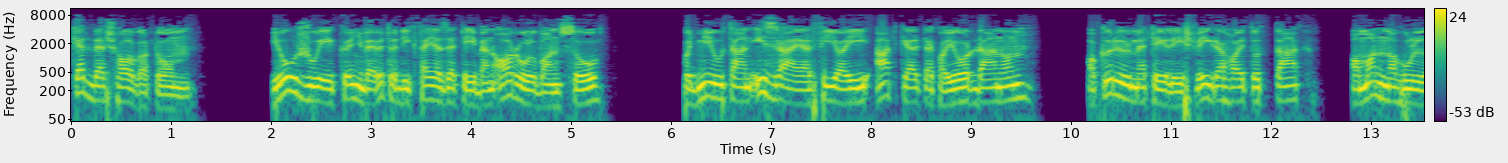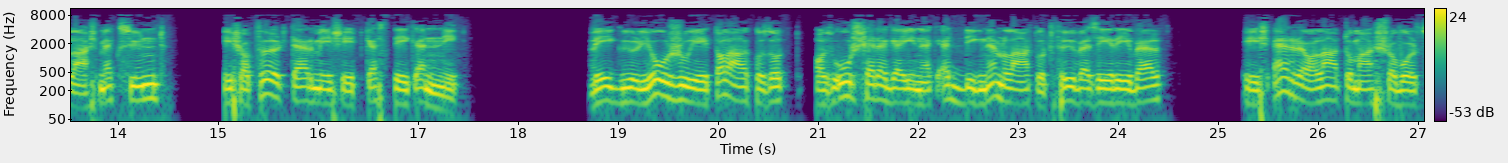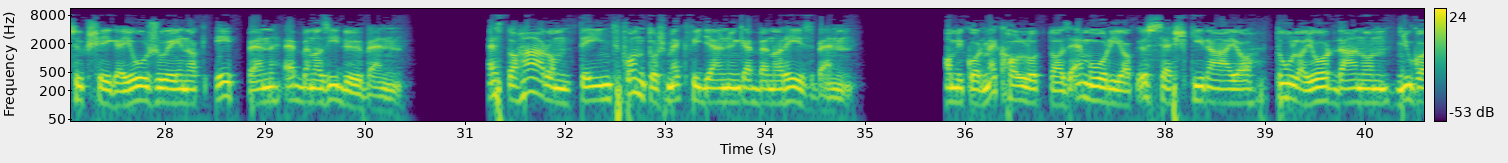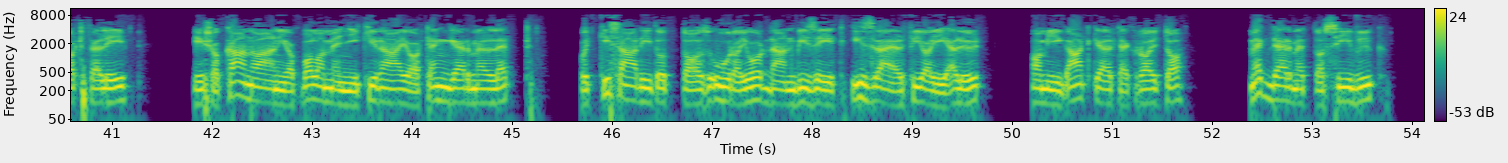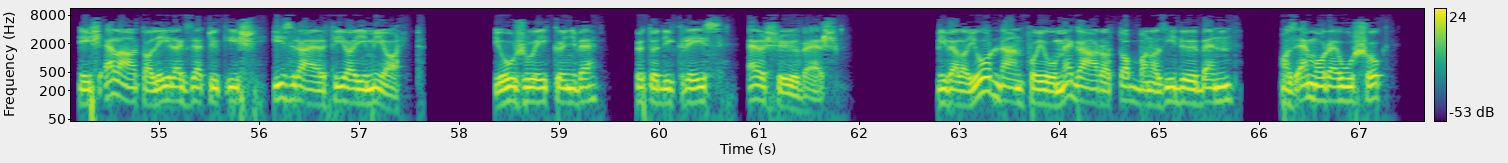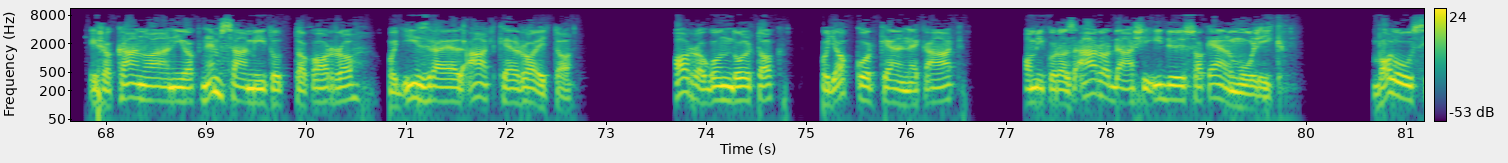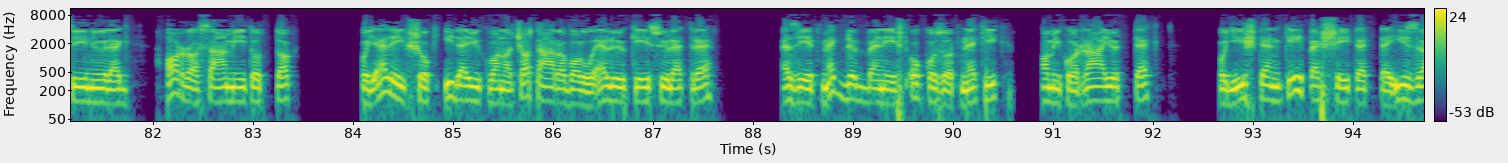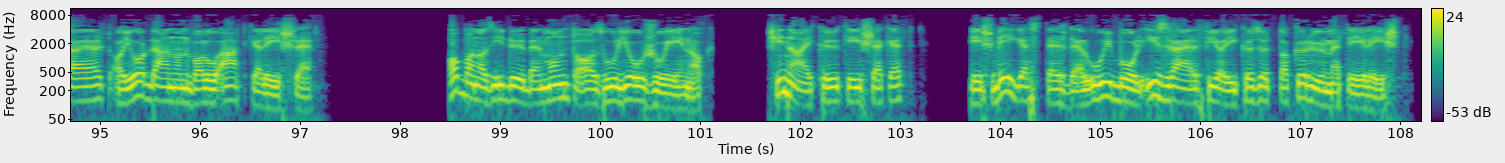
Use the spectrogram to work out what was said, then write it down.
Kedves hallgatóm! Józsué könyve ötödik fejezetében arról van szó, hogy miután Izrael fiai átkeltek a Jordánon, a körülmetélést végrehajtották, a manna hullás megszűnt, és a föld termését kezdték enni. Végül Józsué találkozott az úr seregeinek eddig nem látott fővezérével, és erre a látomásra volt szüksége Józsuénak éppen ebben az időben. Ezt a három tényt fontos megfigyelnünk ebben a részben. Amikor meghallotta az emóriak összes királya túl a Jordánon nyugat felé, és a kánaániak valamennyi királya a tenger mellett, hogy kiszárította az Úr a Jordán vizét Izrael fiai előtt, amíg átkeltek rajta, megdermett a szívük, és elállt a lélegzetük is Izrael fiai miatt. Józsué könyve, ötödik rész, első vers. Mivel a Jordán folyó megáradt abban az időben, az emoreusok és a kánaániak nem számítottak arra, hogy Izrael át kell rajta. Arra gondoltak, hogy akkor kelnek át, amikor az áradási időszak elmúlik. Valószínűleg arra számítottak, hogy elég sok idejük van a csatára való előkészületre, ezért megdöbbenést okozott nekik, amikor rájöttek, hogy Isten képessé tette Izraelt a Jordánon való átkelésre. Abban az időben mondta az úr Józsuénak, csinálj kőkéseket, és végeztesd el újból Izrael fiai között a körülmetélést.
